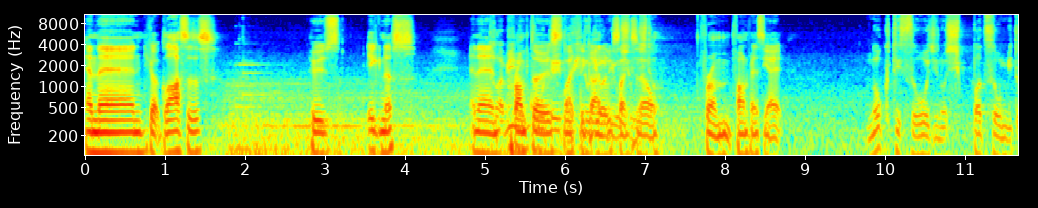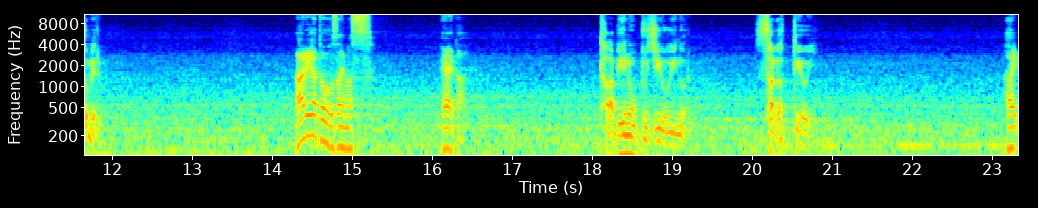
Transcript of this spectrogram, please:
And then you got glasses, who's Ignis, and then Prompto's like the guy that looks like Zell from Final Fantasy VIII. ノクティス王子の出発を認めるありがとうございます陛下旅の無事を祈る下がってよいはい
